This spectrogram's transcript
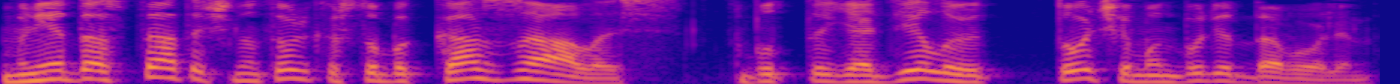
Мне достаточно только, чтобы казалось, будто я делаю то, чем он будет доволен.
